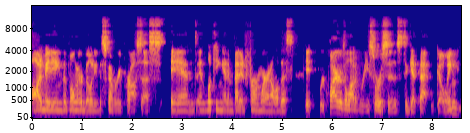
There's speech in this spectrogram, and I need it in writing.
automating the vulnerability discovery process and, and looking at embedded firmware and all of this, it requires a lot of resources to get that going.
